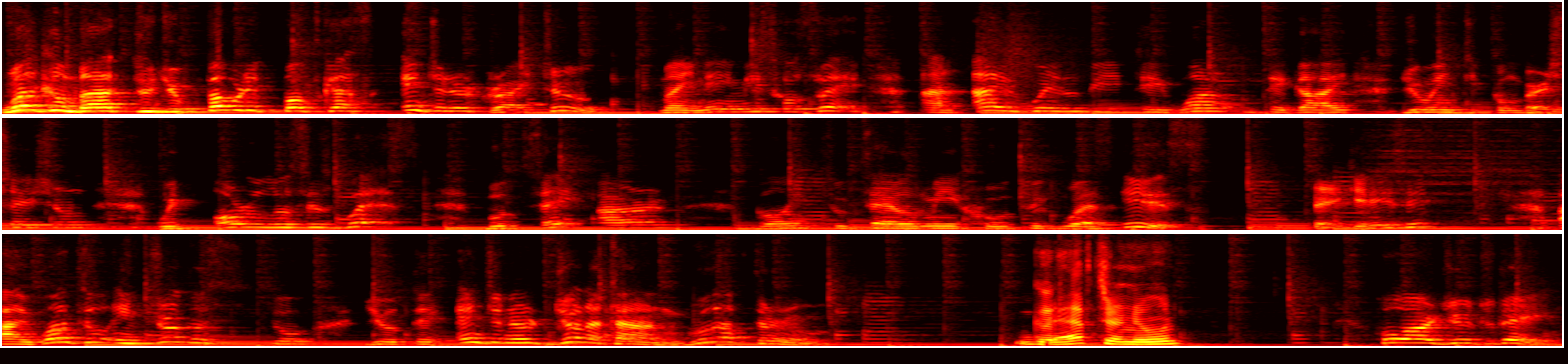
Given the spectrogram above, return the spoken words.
Welcome back to your favorite podcast, Engineer Cry 2. My name is Josue, and I will be the one, the guy during the conversation with Orlosis West. But they are going to tell me who the West is. Take it easy. I want to introduce to you the engineer Jonathan. Good afternoon. Good afternoon. Who are you today?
